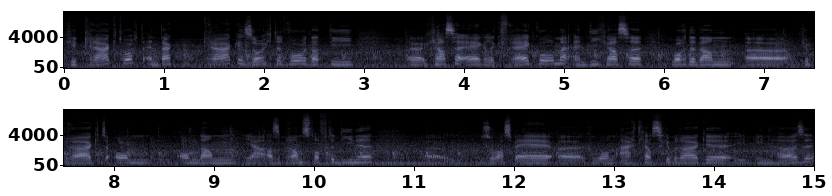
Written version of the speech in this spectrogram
gekraakt wordt. En dat kraken zorgt ervoor dat die uh, gassen eigenlijk vrijkomen. En die gassen worden dan uh, gebruikt om, om dan ja, als brandstof te dienen. Uh, zoals wij gewoon aardgas gebruiken in, in huizen,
